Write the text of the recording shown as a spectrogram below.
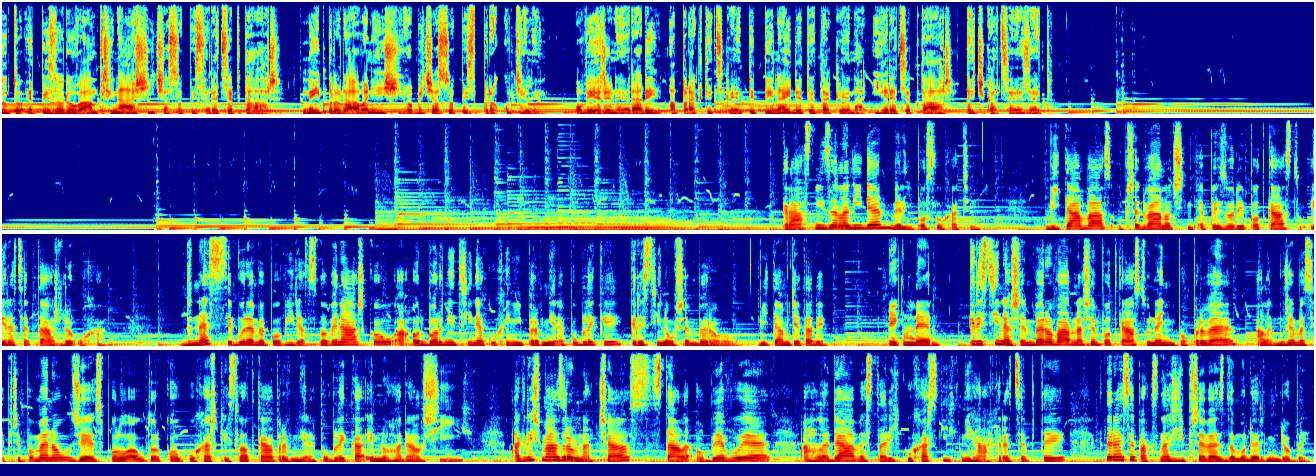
Tuto epizodu vám přináší časopis Receptář, nejprodávanější hobby časopis pro kutily. Ověřené rady a praktické tipy najdete také na ireceptář.cz. Krásný zelený den, milí posluchači. Vítám vás u předvánoční epizody podcastu i receptář do ucha. Dnes si budeme povídat s novinářkou a odbornicí na kuchyní první republiky Kristýnou Šemberovou. Vítám tě tady. Pěkný den. Kristýna Šemberová v našem podcastu není poprvé, ale můžeme si připomenout, že je spoluautorkou kuchařky Sladká první republika i mnoha dalších a když má zrovna čas, stále objevuje a hledá ve starých kuchařských knihách recepty, které se pak snaží převést do moderní doby.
